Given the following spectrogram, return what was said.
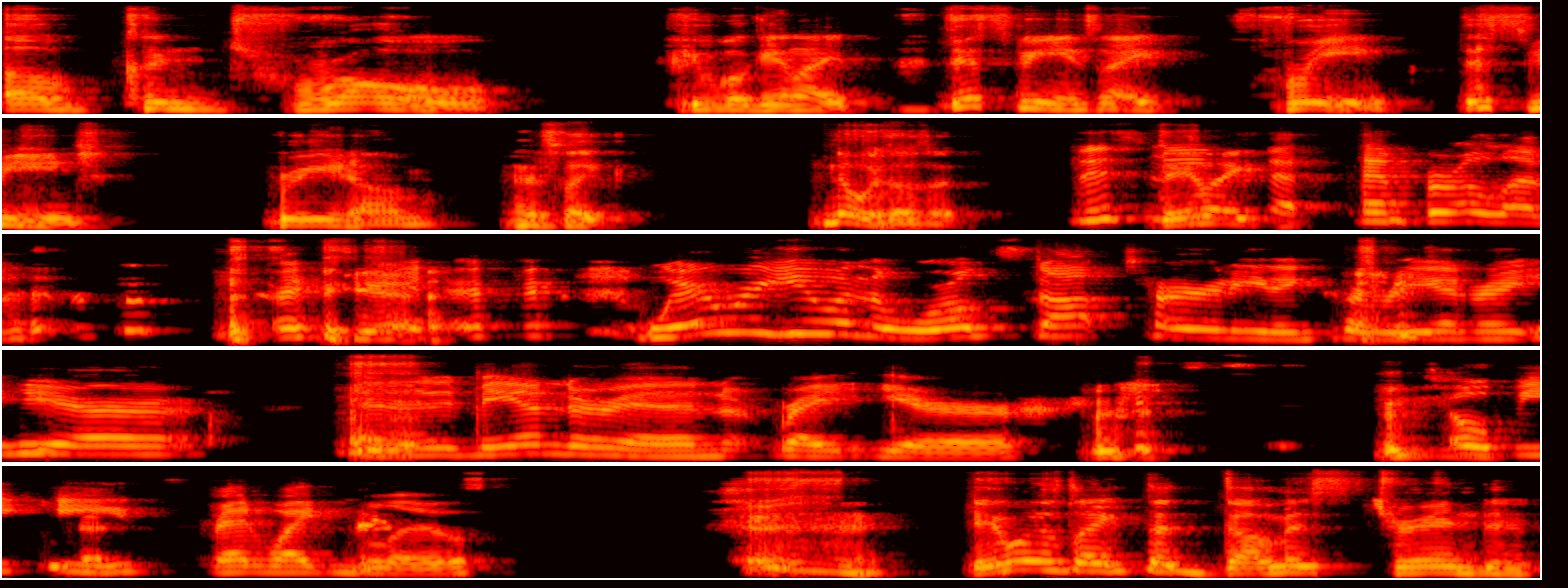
of control. People getting like, this means like free. This means freedom. And it's like, no, it doesn't. This They, means like- September 11th. right Yeah. here. Where were you when the world stopped turning in Korean right here? And in Mandarin right here. Toby Keith, red, white, and blue. it was like the dumbest trend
